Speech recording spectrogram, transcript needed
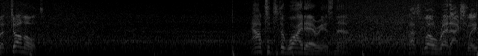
McDonald. Out into the wide areas now. That's well read, actually,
